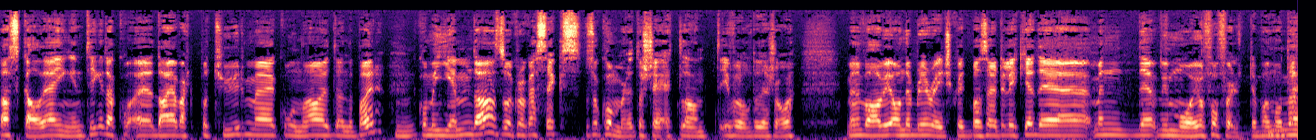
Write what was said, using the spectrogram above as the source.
Da skal jeg ingenting. Da, eh, da har jeg vært på tur med kona og et vennepar. Mm. Kommer hjem da, så klokka seks så kommer det til å skje et eller annet i forhold til det showet. Men hva vi, om det blir Ragequit-basert eller ikke, det, men det, vi må jo få fulgt det på en måte.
